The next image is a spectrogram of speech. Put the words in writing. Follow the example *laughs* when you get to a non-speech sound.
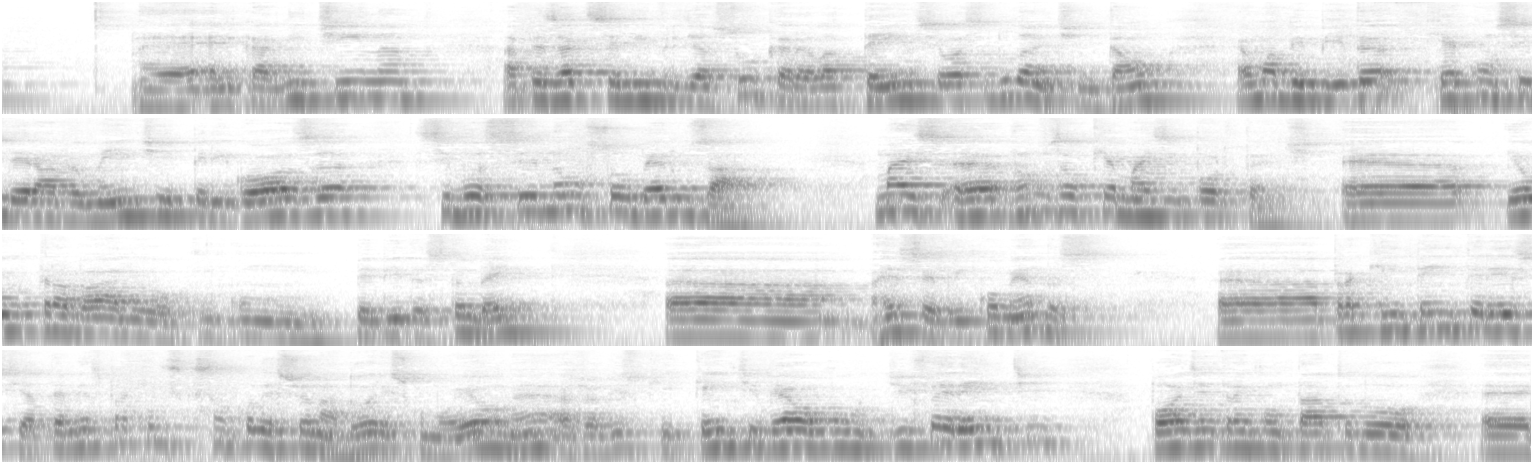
é, L-carnitina, apesar de ser livre de açúcar, ela tem o seu acidulante. Então, é uma bebida que é consideravelmente perigosa se você não souber usar. Mas uh, vamos ao que é mais importante. Uh, eu trabalho com, bebidas também, uh, recebo encomendas para quem tem interesse, até mesmo para aqueles que são colecionadores como eu, né? Eu já visto que quem tiver algo diferente pode entrar em contato no é,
